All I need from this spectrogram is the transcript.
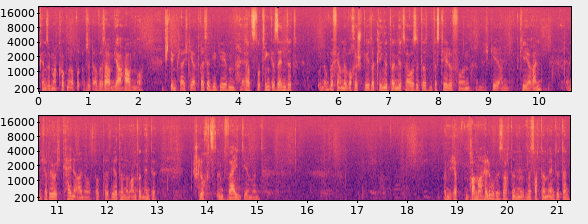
können Sie mal gucken, ob, ob Sie da was haben? Ja, haben wir. Ich habe ihm gleich die Adresse gegeben, er hat es dorthin gesendet. Und ungefähr eine Woche später klingelt bei mir zu Hause das, das Telefon. Ich gehe, an, gehe ran und ich hatte wirklich keine Ahnung, was dort passiert. Und am anderen Ende schluchzt und weint jemand. Und ich habe ein paar Mal Hallo gesagt und, das sagte am Ende dann,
